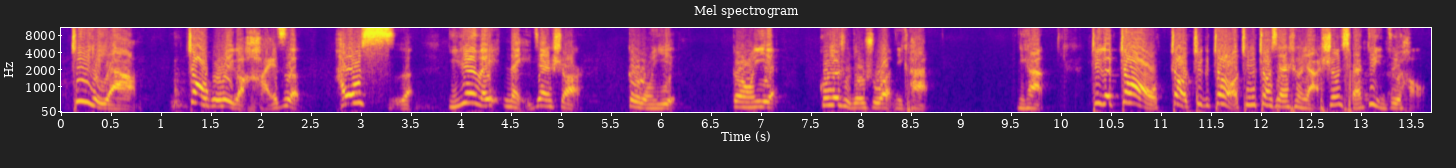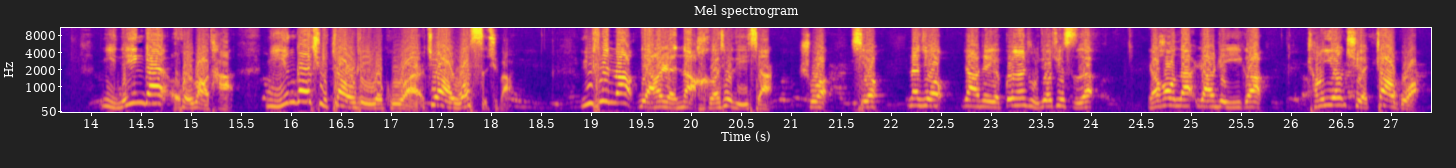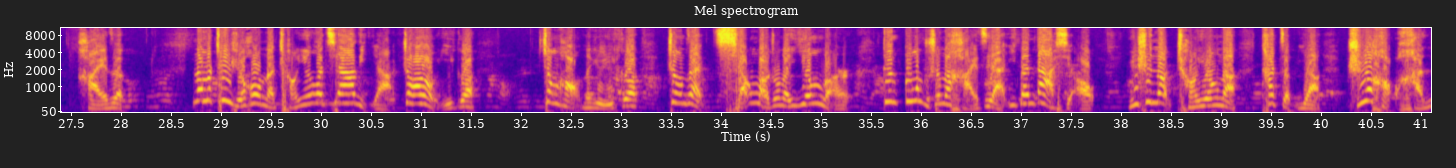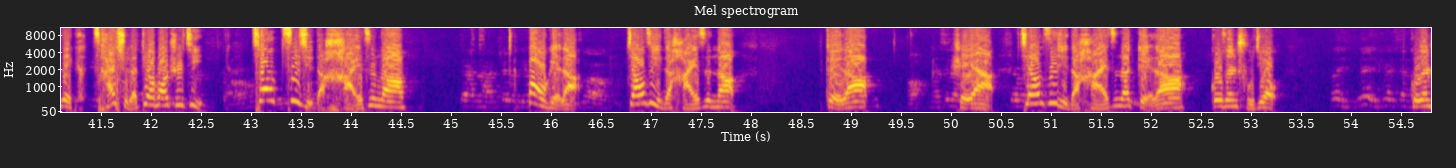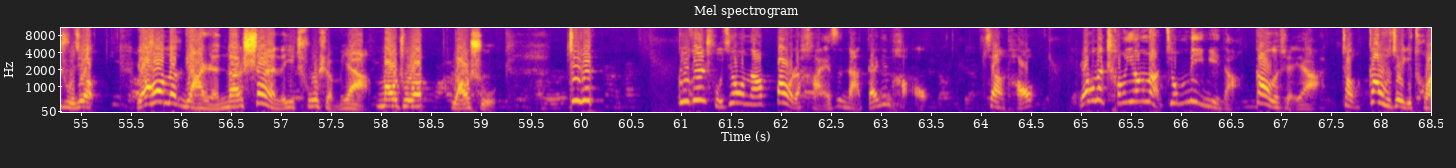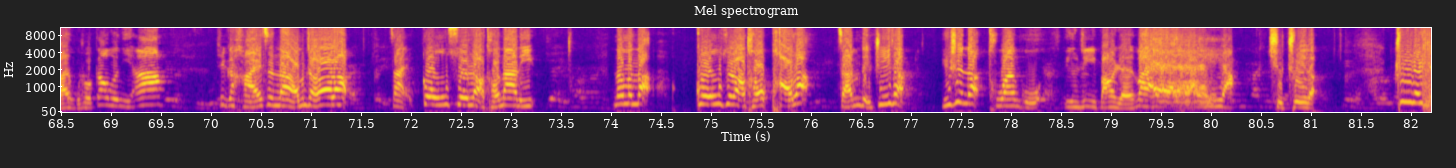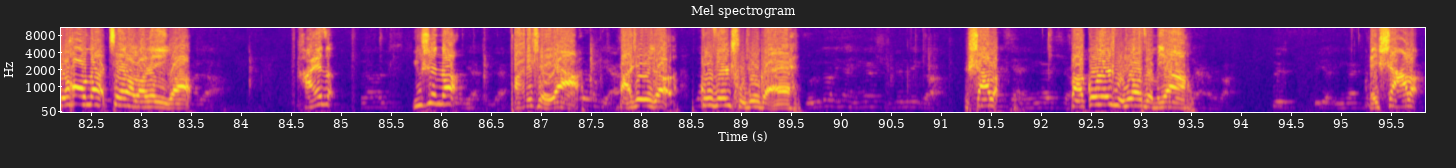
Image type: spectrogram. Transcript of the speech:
这个呀，照顾这个孩子还有死。”你认为哪一件事儿更容易？更容易？公孙杵就说：“你看，你看，这个赵赵这个赵这个赵先生呀，生前对你最好，你呢应该回报他，你应该去照顾这一个孤儿，就让我死去吧。”于是呢，两个人呢合计了一下，说：“行，那就让这个公孙杵就去死，然后呢，让这一个程英去照顾孩子。那么这时候呢，程英和家里呀，正好有一个。”正好呢，有一个正在襁褓中的婴儿，跟公主生的孩子呀一般大小。于是呢，程英呢，他怎么样？只好含泪采取了调包之计，将自己的孩子呢抱给了，将自己的孩子呢给了谁呀？将自己的孩子呢给了公孙杵臼。公孙杵臼。然后呢，俩人呢上演了一出什么呀？猫捉老鼠。这个。公孙杵臼呢，抱着孩子呢，赶紧跑，想逃。然后呢，程英呢，就秘密的告诉谁呀？告告诉这个屠安谷说：“告诉你啊，这个孩子呢，我们找到了，在公孙老头那里。那么呢，公孙老头跑了，咱们得追他。于是呢，屠安谷领着一帮人，哇呀呀呀呀呀，去追了。追的时候呢，见到了这个孩子，于是呢，把这谁呀？把这个公孙杵臼给。”杀了，把公孙杵臼怎么样？给杀了。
